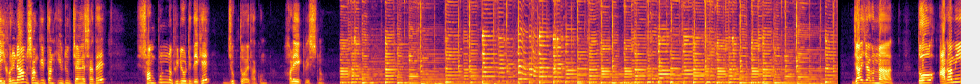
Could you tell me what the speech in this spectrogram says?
এই হরিনাম সংকীর্তন ইউটিউব চ্যানেলের সাথে সম্পূর্ণ ভিডিওটি দেখে যুক্ত হয়ে থাকুন। হরে কৃষ্ণ। জয় জগন্নাথ। তো আগামী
